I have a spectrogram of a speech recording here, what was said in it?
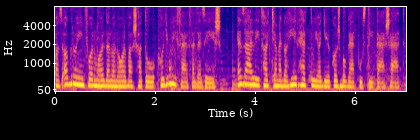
Az Agroinform oldalon olvasható, hogy új felfedezés. Ez állíthatja meg a hírhettúja gyilkos bogár pusztítását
